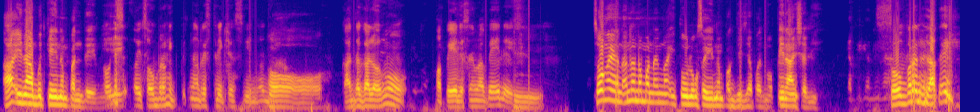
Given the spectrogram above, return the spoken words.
Ah, inabot kayo ng pandemic. So, just, oh, sobrang higpit ng restrictions din. Oo. Oh. Kada galaw mo, papeles na papeles. Hmm. So ngayon, ano naman ang naitulong sa iyo ng pagja-Japan mo financially Sobrang laki.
